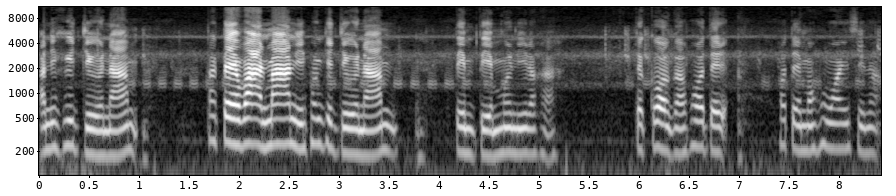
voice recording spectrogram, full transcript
อันนี้คือเจอน้ำ ตั้งแต่ว่านมานี่เพิ่งจะเจอน้ำเต็มเต็มๆมื้อนี้แล้วค่ะ แต่ก่อนก็พ่อแต่พ่อแต่มาห้วยสินะ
